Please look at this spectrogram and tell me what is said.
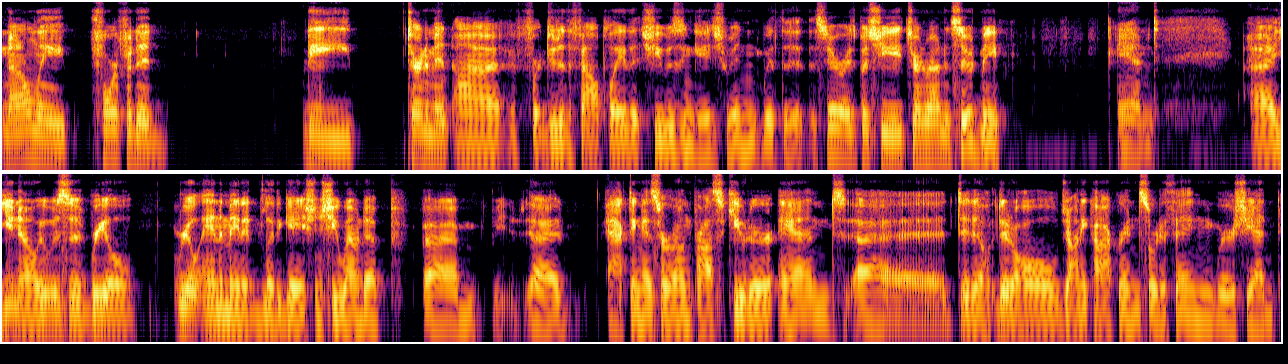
not only forfeited the tournament uh, for due to the foul play that she was engaged in with the, the steroids, but she turned around and sued me. And uh, you know, it was a real, real animated litigation. She wound up um, uh, acting as her own prosecutor and uh, did a did a whole Johnnie Cochran sort of thing where she had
